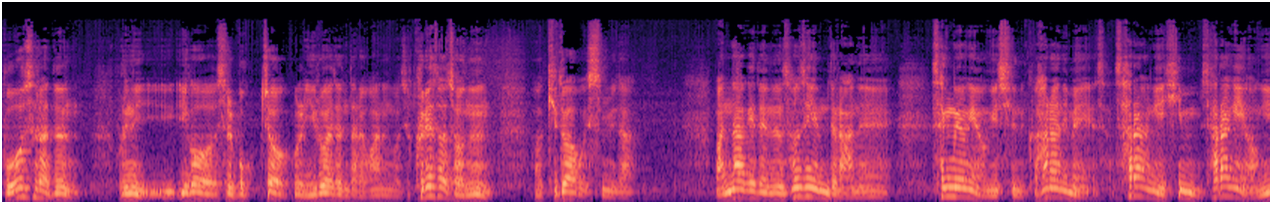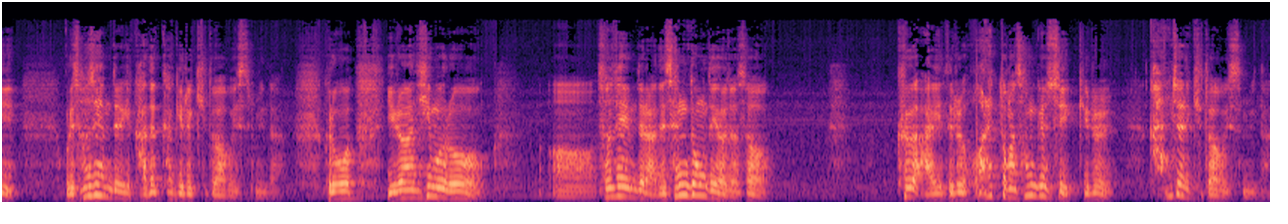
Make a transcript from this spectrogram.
무엇을 하든 우리는 이, 것을 목적을 이루어야 된다라고 하는 거죠. 그래서 저는 어, 기도하고 있습니다. 만나게 되는 선생님들 안에 생명의 영이신 그 하나님의 사랑의 힘, 사랑의 영이 우리 선생님들에게 가득하기를 기도하고 있습니다. 그리고 이러한 힘으로 어, 선생님들 안에 생동되어져서 그 아이들을 오랫동안 섬길 수 있기를 간절히 기도하고 있습니다.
